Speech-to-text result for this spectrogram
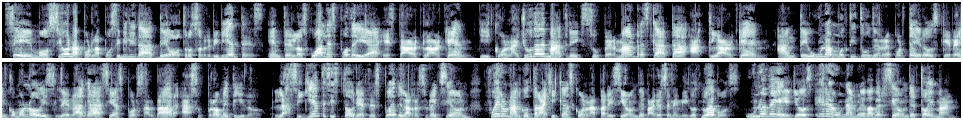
se emociona por la posibilidad de otros sobrevivientes, entre los cuales podría estar Clark Kent y con la ayuda de Matrix, Superman rescata a Clark Kent ante una multitud de reporteros que ven como Lois le da gracias por salvar a su prometido. Las siguientes historias después de la resurrección fueron algo trágicas con la aparición de varios enemigos nuevos. Uno de ellos era una nueva versión de Toyman,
